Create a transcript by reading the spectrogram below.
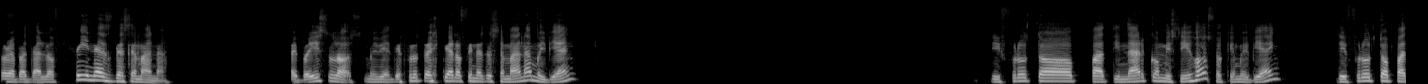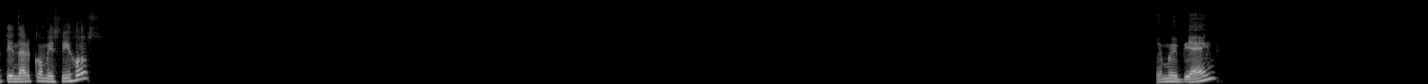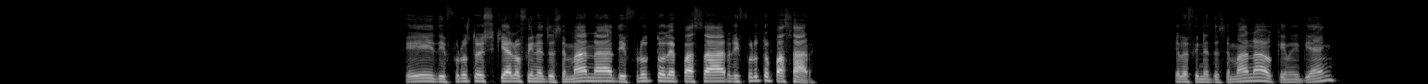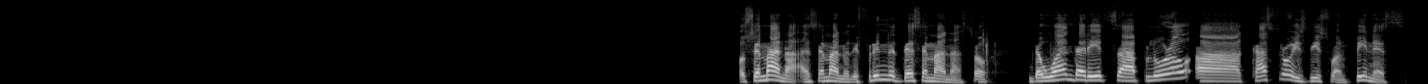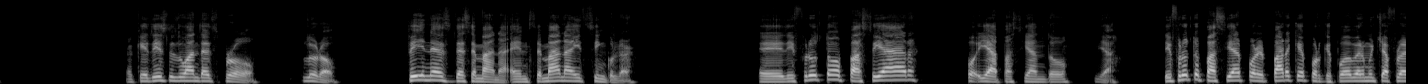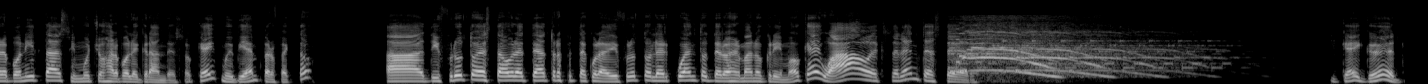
Sorry about that. Los fines de semana. But it's los. Muy bien. Disfruto esquiar los fines de semana. Muy bien. Disfruto patinar con mis hijos. Ok, muy bien. Disfruto patinar con mis hijos. Muy bien. Ok, disfruto esquiar los fines de semana. Disfruto de pasar. Disfruto pasar. Que los fines de semana. Ok, muy bien. O semana, a semana, the fines de semana. So the one that it's uh, plural, uh, Castro is this one, fines. Okay, this is the one that's plural. Plural. Fines de semana. En semana it's singular. Eh, disfruto pasear, po- ya, paseando, ya. Disfruto pasear por el parque porque puedo ver muchas flores bonitas y muchos árboles grandes. Ok, muy bien, perfecto. Ah, disfruto esta obra de teatro espectacular. Disfruto leer cuentos de los hermanos Grimm. Ok, wow, excelente, Esther. Ok, good.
